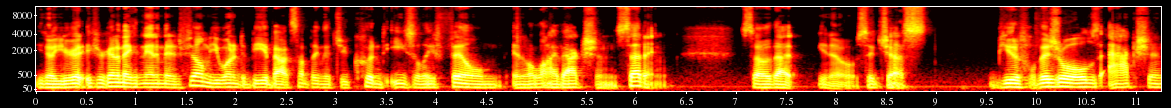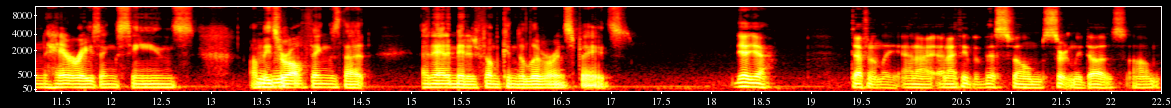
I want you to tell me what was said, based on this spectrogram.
you know you're if you're going to make an animated film you want it to be about something that you couldn't easily film in a live action setting so that you know suggests beautiful visuals action hair raising scenes um, these Mhm. are all things that an animated film can deliver in spades Yeah, yeah, definitely, and I and I think that this film certainly does. Um,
